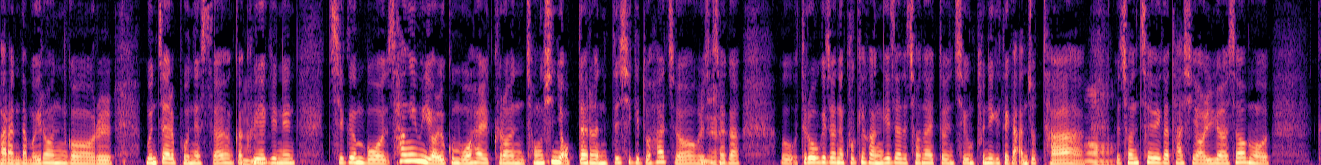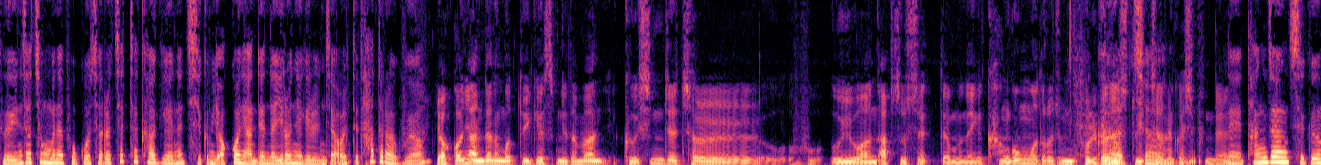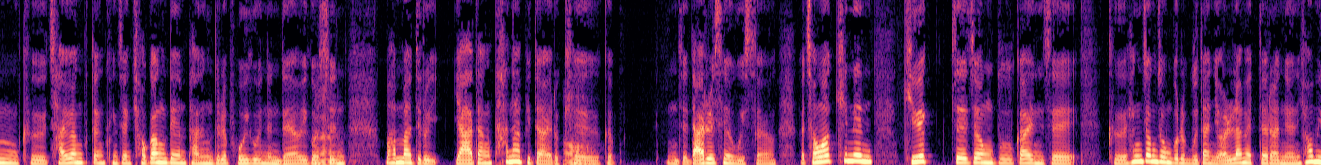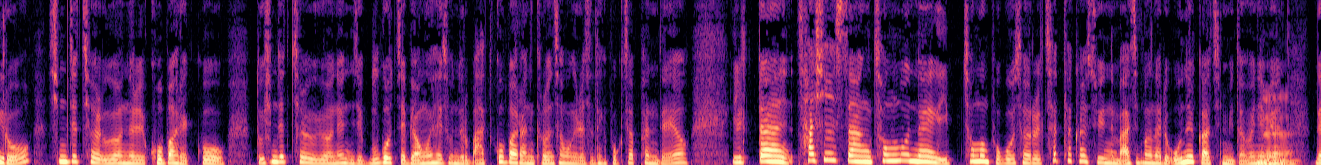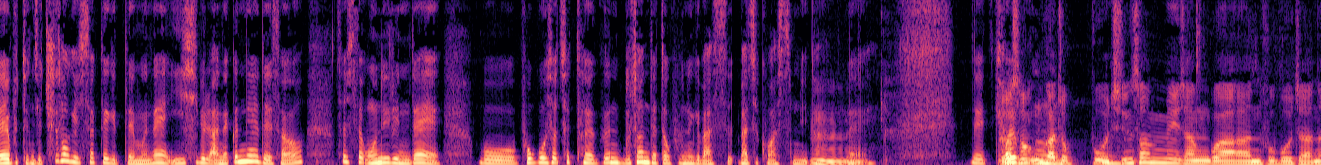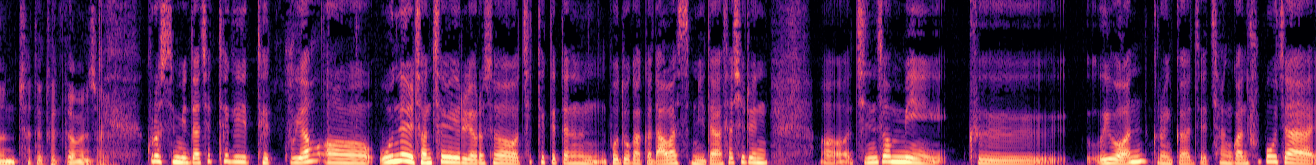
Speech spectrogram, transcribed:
바란다 뭐 이런 거를 문자를 보냈어요. 그러니까 그 음. 그 얘기는 지금 뭐 상임위 열고 뭐 할 그런 정신이 없다라는 뜻이기도 하죠. 그래서 네. 제가 어, 들어오기 전에 국회 관계자들 전화했더니 지금 분위기 되게 안 좋다. 어. 전체회가 다시 열려서 뭐 그 인사청문회 보고서를 채택하기에는 지금 여건이 안 된다 이런 얘기를 이제 얼핏 하더라고요. 여건이 안 되는 것도 있겠습니다만 그 신재철 의원 압수수색 때문에 이게 강공 모드로 좀 돌변할 그렇죠. 수도 있지 않을까 싶은데. 네, 당장 지금 그 자유한국당 굉장히 격앙된 반응들을 보이고 있는데요. 이것은 네. 뭐 한마디로 야당 탄압이다 이렇게 어. 그 이제 날을 세우고 있어요. 그러니까 정확히는 기획 국제정부가 이제 그 행정정부를 무단 열람했다라는 혐의로 심재철 의원을 고발했고 또 심재철 의원은 이제 무고죄 명예훼손으로 맞고발하는 그런 상황이라서 되게 복잡한데요. 일단 사실상 청문회 입 청문 보고서를 채택할 수 있는 마지막 날이 오늘까지입니다. 왜냐하면 네. 내일부터 이제 추석이 시작되기 때문에 20일 안에 끝내야 돼서 사실상 오늘인데 뭐 보고서 채택은 무산됐다고 보는 게 맞, 맞을 것 같습니다. 음. 네. 네, 결, 여성가족부 음, 음. 진선미 장관 후보자는 채택됐다면서요? 그렇습니다. 채택이 됐고요. 어, 오늘 전체 회의를 열어서 채택됐다는 보도가 아까 나왔습니다. 사실은 어, 진선미 그 의원 그러니까 이제 장관 후보자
